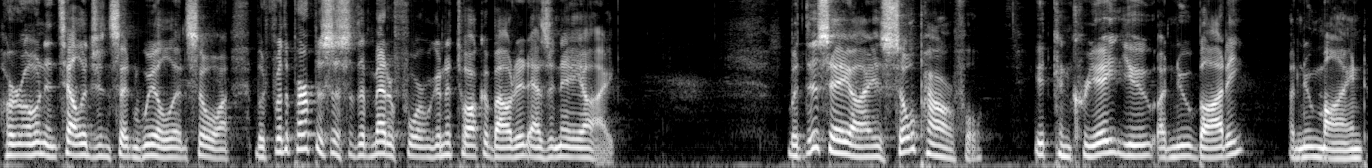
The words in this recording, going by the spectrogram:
her own intelligence and will and so on. But for the purposes of the metaphor, we're going to talk about it as an AI. But this AI is so powerful, it can create you a new body, a new mind,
